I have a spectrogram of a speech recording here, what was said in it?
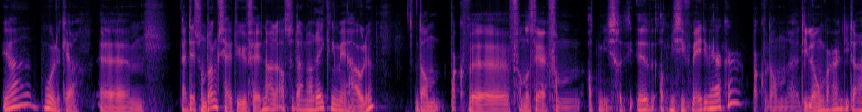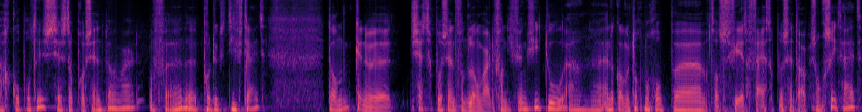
Ja, behoorlijk ja. Um, en desondanks zei het UWV, nou als we daar nou rekening mee houden, dan pakken we van het werk van administratief, administratief medewerker, pakken we dan die loonwaarde die daaraan gekoppeld is, 60% loonwaarde of de productiviteit dan kennen we 60% van de loonwaarde van die functie toe aan. En dan komen we toch nog op, wat was 40, 50% arbeidsongeschiktheid.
